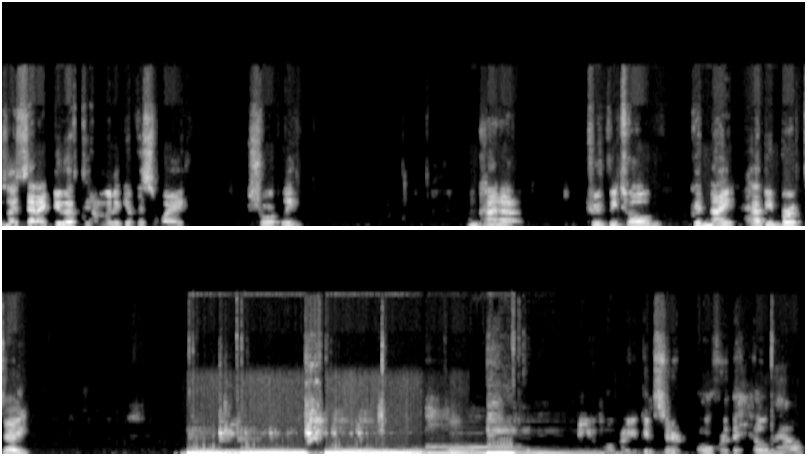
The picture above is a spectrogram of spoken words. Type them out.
So I said I do have to. I'm gonna give this away shortly. I'm kind of, truth be told, good night, happy birthday. Are you, are you considered over the hill now?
